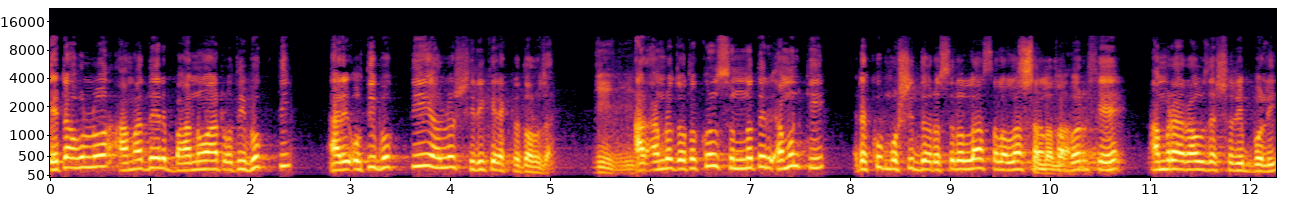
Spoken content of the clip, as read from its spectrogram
এটা হলো আমাদের বানোয়াট অতিভক্তি আর এই অতিভক্তি হলো শিরিকের একটা দরজা। আর আমরা যতক্ষণ সুন্নতের এমনকি এটা খুব মসজিদ রসুল্লাহ সাল্লাহ খবরকে আমরা রওজা শরীফ বলি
